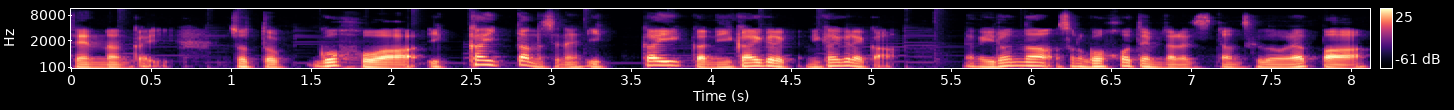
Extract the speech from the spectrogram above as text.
展覧会。ちょっと、ゴッホは1回行ったんですよね。1回か2回ぐらいか、2回ぐらいか。なんかいろんなそのゴッホ展みたいなやつ行ったんですけど、やっぱ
